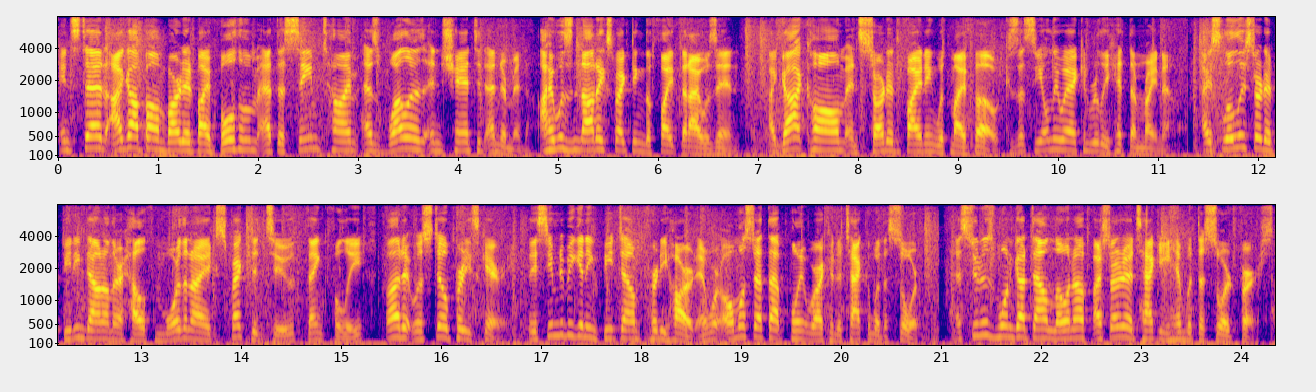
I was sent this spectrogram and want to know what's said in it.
Instead, I got bombarded by both of them at the same time as well as Enchanted Enderman. I was not expecting the fight that I was in. I got calm and started fighting with my bow, because that's the only way I can really hit them right now. I slowly started beating down on their health more than I expected to, thankfully, but it was still pretty scary. They seemed to be getting beat down pretty hard, and we're almost at that point where I could attack them with a sword. As soon as one got down low enough, I started attacking him with the sword first.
